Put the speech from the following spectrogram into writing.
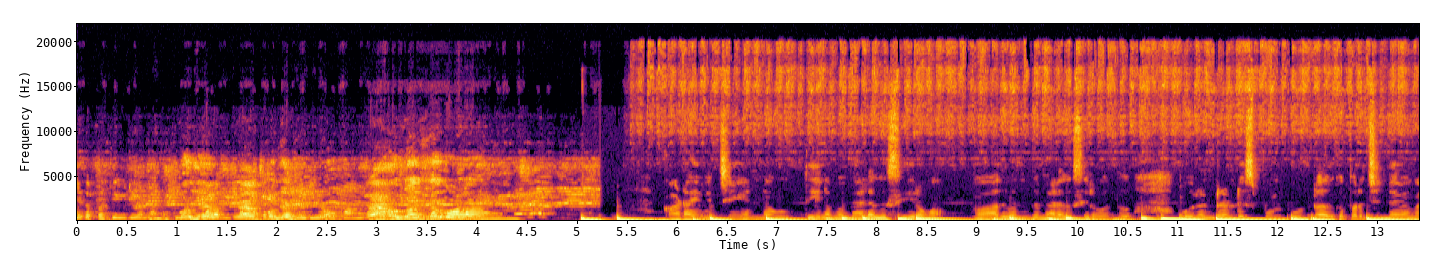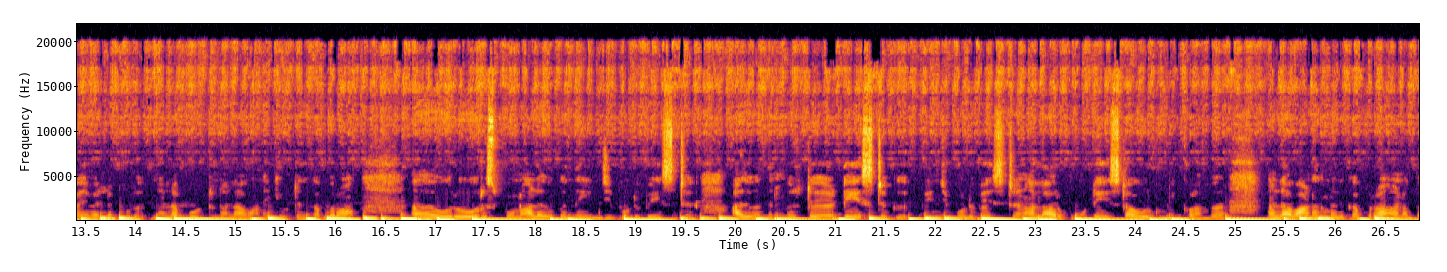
எதை பற்றி வீடியோனா மீன் குழம்பு வீடியோ வாங்க கடாய் வச்சு எண்ணெய் ஊற்றி நம்ம மிளகு சீரகம் அது வந்து மிளகு சீரகம் வந்து ஒரு ரெண்டு ரெண்டு ஸ்பூன் போட்டு அதுக்கப்புறம் சின்ன வெங்காயம் வெள்ளைப்பூடு நல்லா போட்டு நல்லா வதக்கி விட்டதுக்கப்புறம் ஒரு ஒரு ஸ்பூன் அளவுக்கு வந்து இஞ்சி பூண்டு பேஸ்ட்டு அது வந்து நம்ம டேஸ்ட்டுக்கு இஞ்சி பூண்டு பேஸ்ட்டு நல்லாயிருக்கும் டேஸ்ட்டாகவும் இருக்கும் மீன் குழம்பு. நல்லா வணங்கினதுக்கப்புறம் நம்ம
